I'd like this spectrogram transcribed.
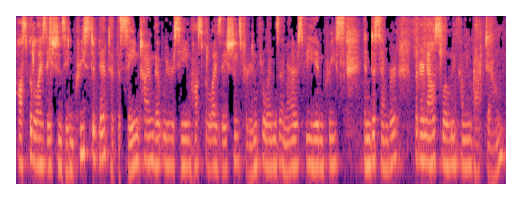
Hospitalizations increased a bit at the same time that we were seeing hospitalizations for influenza and RSV increase in December, but are now slowly coming back down.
